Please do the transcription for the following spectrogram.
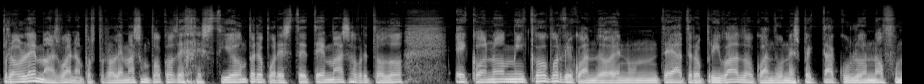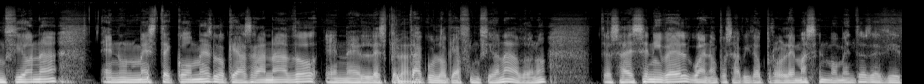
problemas, bueno, pues problemas un poco de gestión, pero por este tema sobre todo económico, porque cuando en un teatro privado, cuando un espectáculo no funciona, en un mes te comes lo que has ganado en el espectáculo que ha funcionado, ¿no? Entonces a ese nivel, bueno, pues ha habido problemas en momentos de decir,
